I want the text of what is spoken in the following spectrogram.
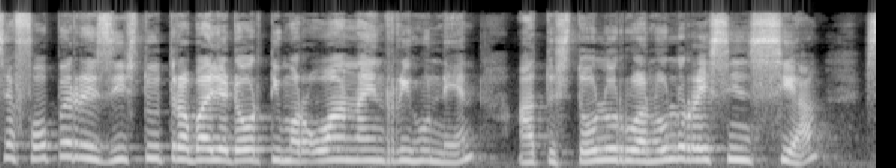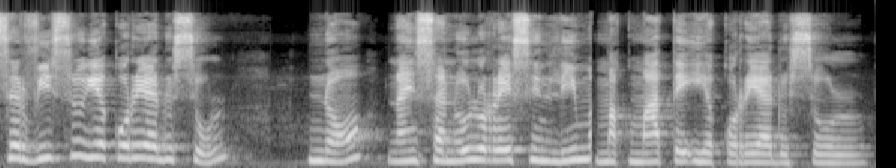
Se fope resisto trabalhador Timor-Oana em Rihunen, atos tolo ruanolo recensia, serviço ia Coreia do Sul, no, na insanolo recin lima macmate ia Coreia do Sul.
